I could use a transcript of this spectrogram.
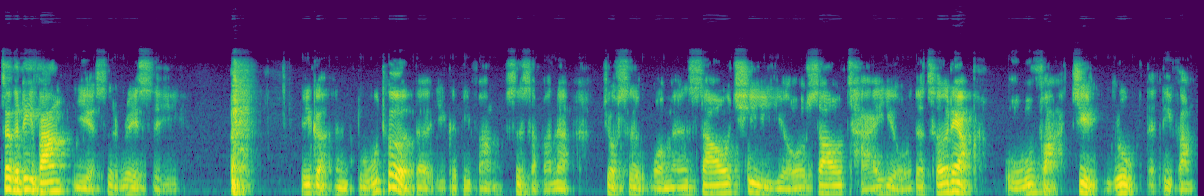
这个地方也是瑞士一 一个很独特的一个地方是什么呢？就是我们烧汽油、烧柴油的车辆无法进入的地方。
